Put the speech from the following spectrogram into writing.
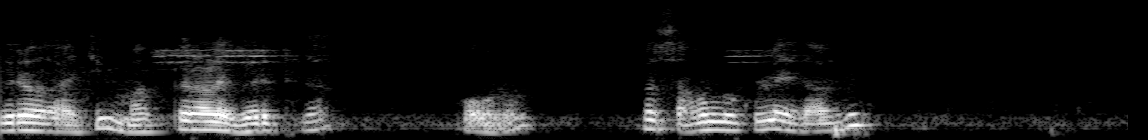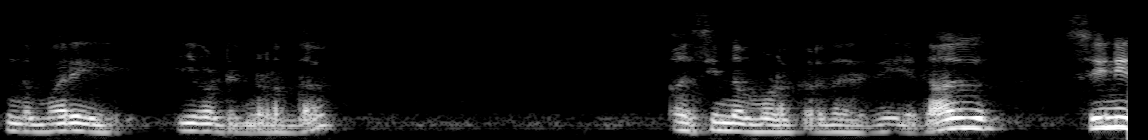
விரோத ஆட்சி மக்களால் வெறுத்து தான் போகணும். ப்ளஸ் அவங்களுக்குள்ளே ஏதாவது இந்த மாதிரி ஈவெண்ட் நடந்தால் அது சின்ன முடக்கிறதா இது ஏதாவது சீனி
